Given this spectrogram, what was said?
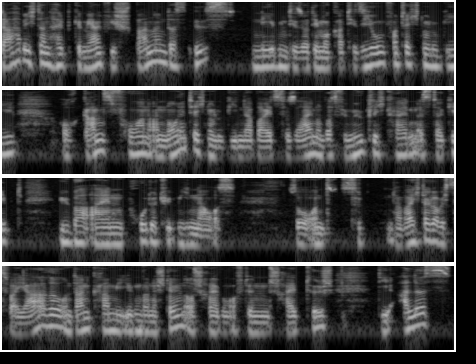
da habe ich dann halt gemerkt, wie spannend das ist, neben dieser Demokratisierung von Technologie auch ganz vorn an neuen Technologien dabei zu sein und was für Möglichkeiten es da gibt über einen Prototypen hinaus. So, und zu, da war ich da, glaube ich, zwei Jahre und dann kam mir irgendwann eine Stellenausschreibung auf den Schreibtisch, die alles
